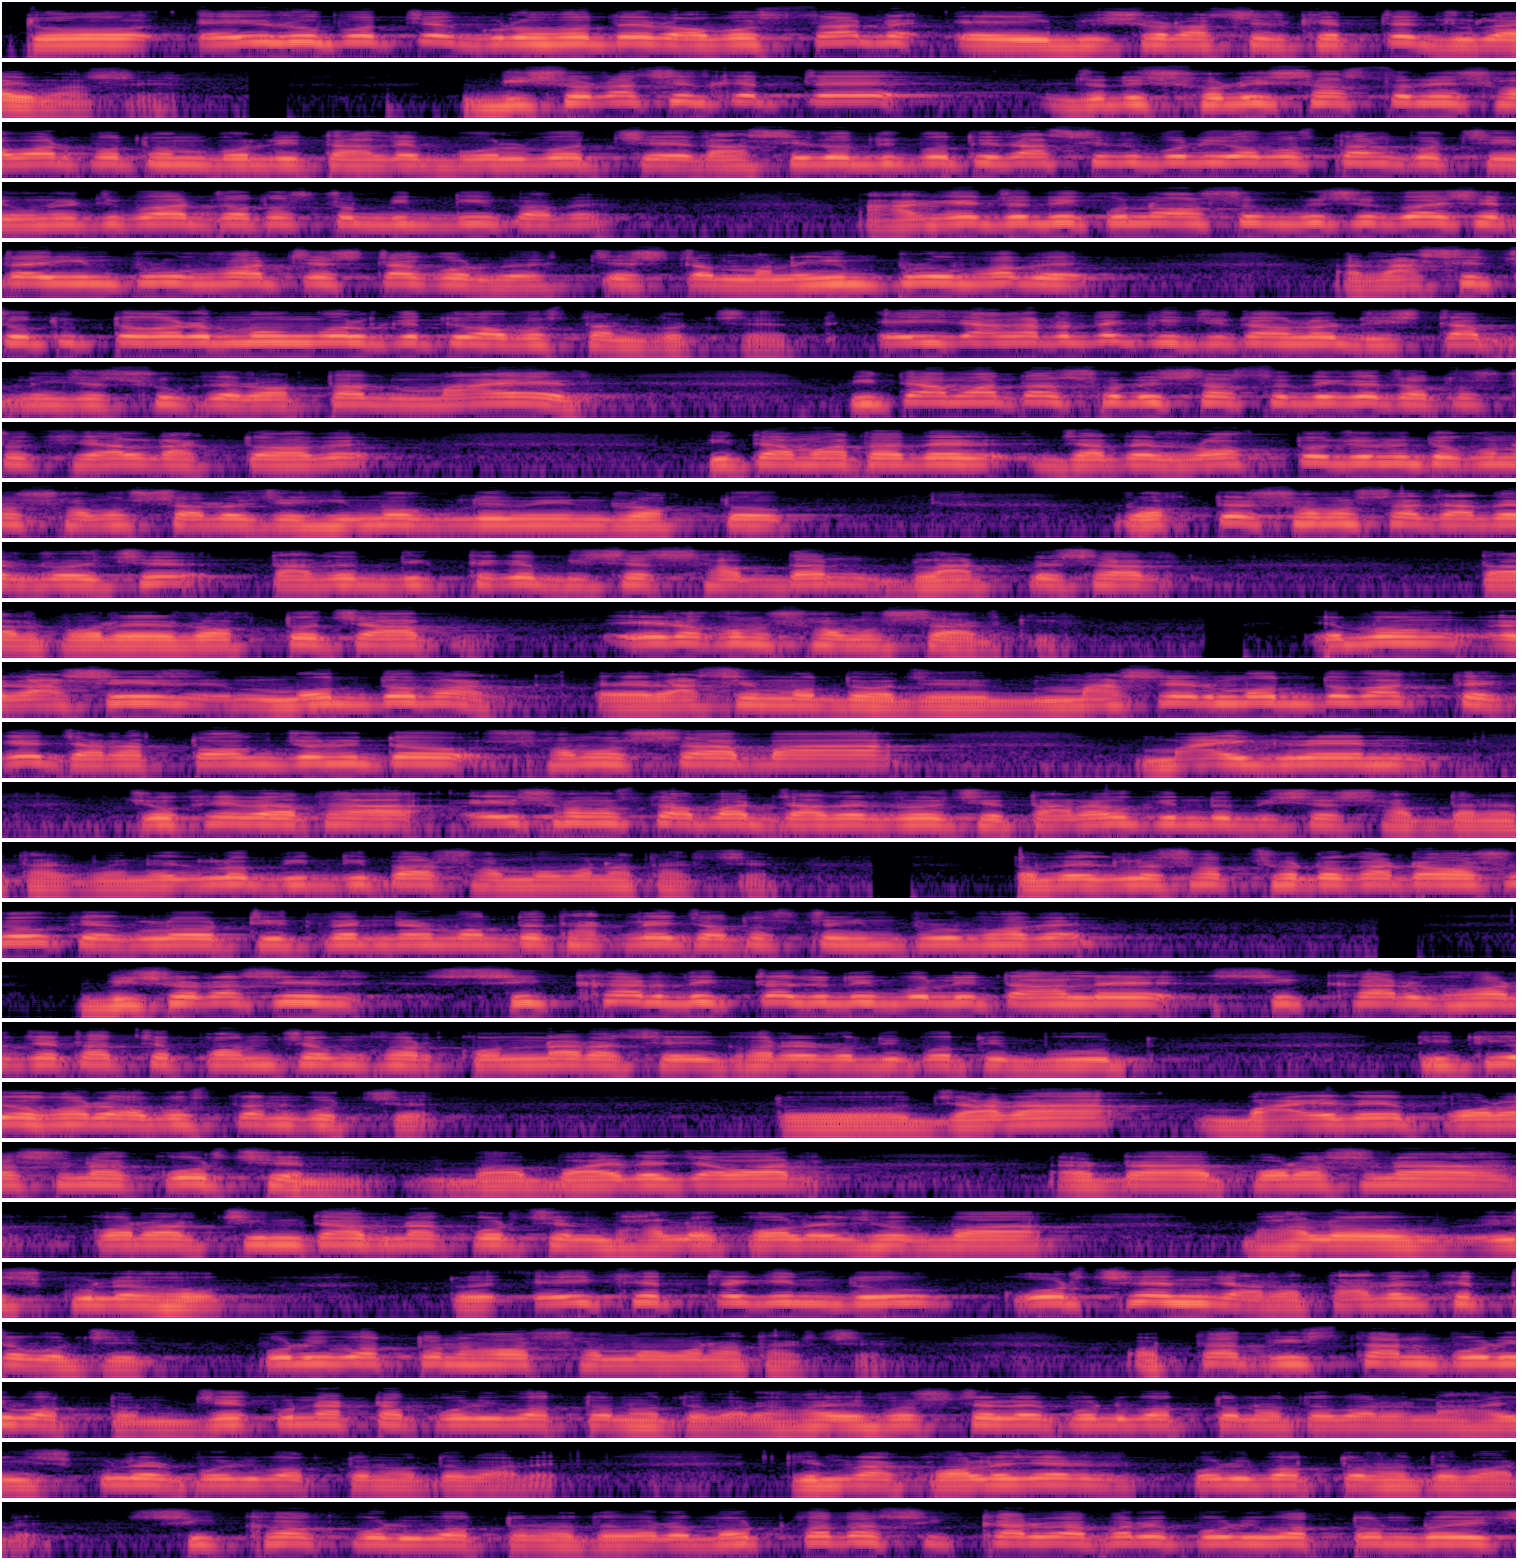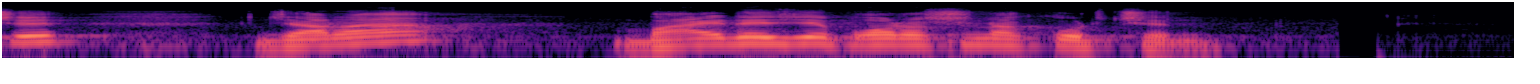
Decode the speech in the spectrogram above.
তো এই রূপ হচ্ছে গ্রহদের অবস্থান এই বিশ্বরাশির ক্ষেত্রে জুলাই মাসে। বিশ্বরাশির ক্ষেত্রে যদি শরীর স্বাস্থ্য নিয়ে সবার প্রথম বলি, তাহলে বলব হচ্ছে রাশির অধিপতি রাশির উপরই অবস্থান করছে ইউনিটি পাওয়ার যথেষ্ট বৃদ্ধি পাবে। আগে যদি কোনো অসুখ বিসুখ হয়, সেটা ইমপ্রুভ হওয়ার চেষ্টা করবে, চেষ্টা মানে ইমপ্রুভ হবে। রাশির চতুর্থ ঘরে মঙ্গল কেতু অবস্থান করছে। এই জায়গাটাতে কিছুটা হলো ডিস্টার্ব নিজের সুখের, অর্থাৎ মায়ের পিতামাতার শরীর স্বাস্থ্যের দিকে যথেষ্ট খেয়াল রাখতে হবে। পিতামাতাদের যাদের রক্তজনিত কোনো সমস্যা রয়েছে, হিমোগ্লোবিন, রক্ত, রক্তের সমস্যা যাদের রয়েছে, তাদের দিক থেকে বিশেষ সাবধান ব্লাড প্রেশার তারপরে রক্তচাপ, এরকম সমস্যা আর কি। এবং রাশির মধ্যভাগ রাশির মধ্যভাগ, যে মাসের মধ্যভাগ থেকে যারা ত্বকজনিত সমস্যা বা মাইগ্রেন চোখে ব্যথা, এই সমস্ত আবার যাদের রয়েছে, তারাও কিন্তু বিশেষ সাবধানে থাকবেন। এগুলো বৃদ্ধি পাওয়ার সম্ভাবনা থাকছে। তবে এগুলো সব ছোটোখাটো অসুখ, এগুলো ট্রিটমেন্টের মধ্যে থাকলে যথেষ্ট ইমপ্রুভ হবে। বিশ্বরাশির শিক্ষার দিকটা যদি বলি, তাহলে শিক্ষার ঘর যেটা হচ্ছে পঞ্চম ঘর, কন্যা রাশি, এই ঘরের অধিপতি বুধ তৃতীয় ঘরে অবস্থান করছে। তো যারা বাইরে পড়াশোনা করছেন বা বাইরে যাওয়ার একটা পড়াশোনা করার চিন্তা ভাবনা করছেন, ভালো কলেজ হোক বা ভালো স্কুলে হোক, তো এই ক্ষেত্রে কিন্তু করছেন যারা, তাদের ক্ষেত্রে বলছি পরিবর্তন হওয়ার সম্ভাবনা থাকছে। অর্থাৎ স্থান পরিবর্তন যে কোনো একটা পরিবর্তন হতে পারে। হয় হোস্টেলের পরিবর্তন হতে পারে না, হয় স্কুলের পরিবর্তন হতে পারে, কিংবা কলেজের পরিবর্তন হতে পারে, শিক্ষক পরিবর্তন হতে পারে। মোট কথা শিক্ষার ব্যাপারে পরিবর্তন রয়েছে। যারা বাইরে যে পড়াশোনা করছেন,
